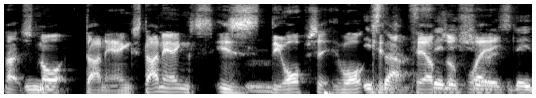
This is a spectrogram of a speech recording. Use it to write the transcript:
That's Mm. not Danny Ings. Danny Ings is the opposite of Watkins in terms of like he?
